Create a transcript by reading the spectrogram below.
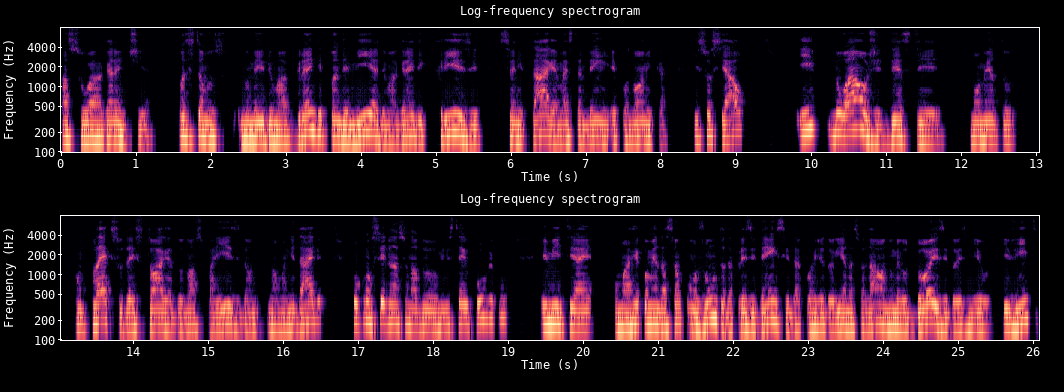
à sua garantia. Nós estamos no meio de uma grande pandemia, de uma grande crise sanitária, mas também econômica e social, e no auge deste momento complexo da história do nosso país e da, da humanidade, o Conselho Nacional do Ministério Público emite a, uma recomendação conjunta da Presidência e da Corregedoria Nacional, número 2 de 2020,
